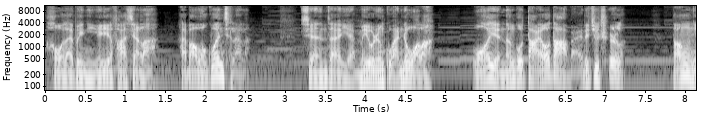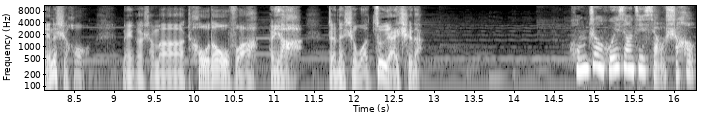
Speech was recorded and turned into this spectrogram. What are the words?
后来被你爷爷发现了，还把我关起来了。现在也没有人管着我了。我也能够大摇大摆的去吃了。当年的时候，那个什么臭豆腐啊，哎呀，真的是我最爱吃的。洪正回想起小时候，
